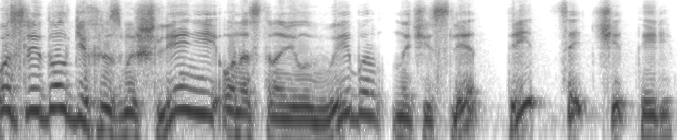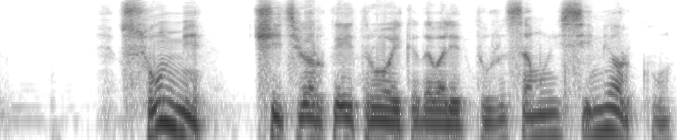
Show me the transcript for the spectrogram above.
После долгих размышлений он остановил выбор на числе 34. В сумме четверка и тройка давали ту же самую семерку.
